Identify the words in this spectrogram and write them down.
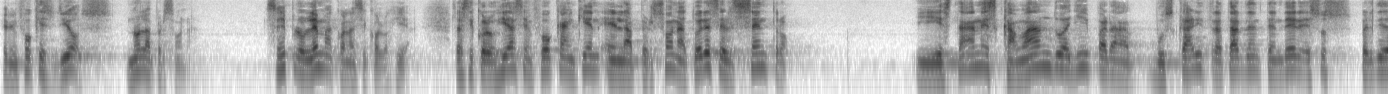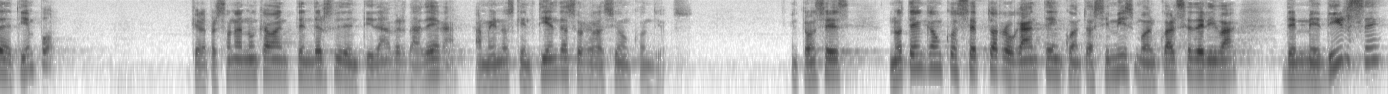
El enfoque es Dios, no la persona. Ese es el problema con la psicología. La psicología se enfoca en quién? En la persona. Tú eres el centro y están excavando allí para buscar y tratar de entender, eso es pérdida de tiempo. Que la persona nunca va a entender su identidad verdadera, a menos que entienda su relación con Dios. Entonces, no tenga un concepto arrogante en cuanto a sí mismo, el cual se deriva de medirse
